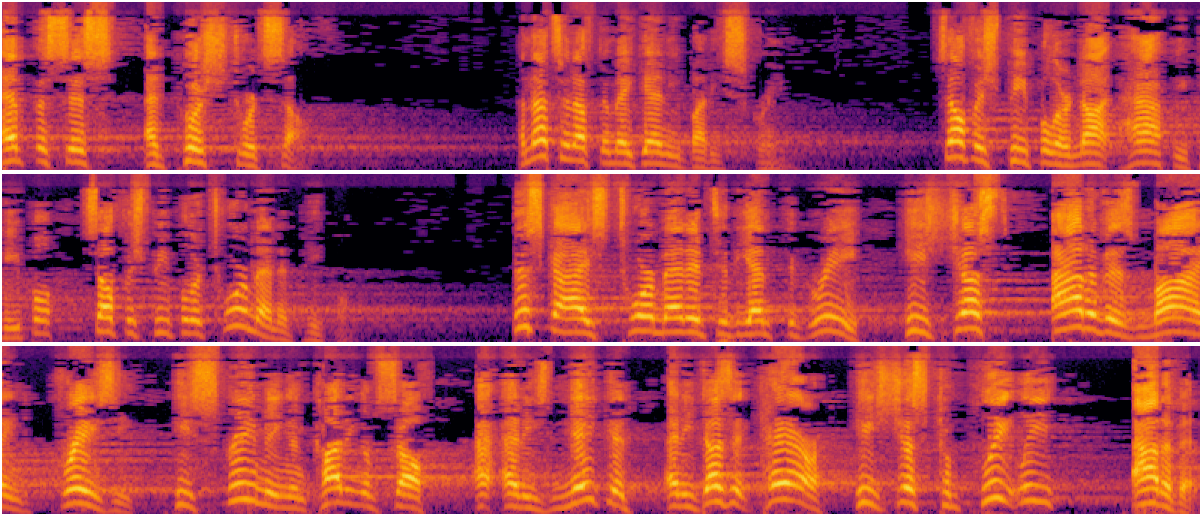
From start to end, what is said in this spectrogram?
emphasis and push towards self. And that's enough to make anybody scream. Selfish people are not happy people. Selfish people are tormented people. This guy's tormented to the nth degree. He's just out of his mind crazy. He's screaming and cutting himself and he's naked and he doesn't care. He's just completely out of it.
